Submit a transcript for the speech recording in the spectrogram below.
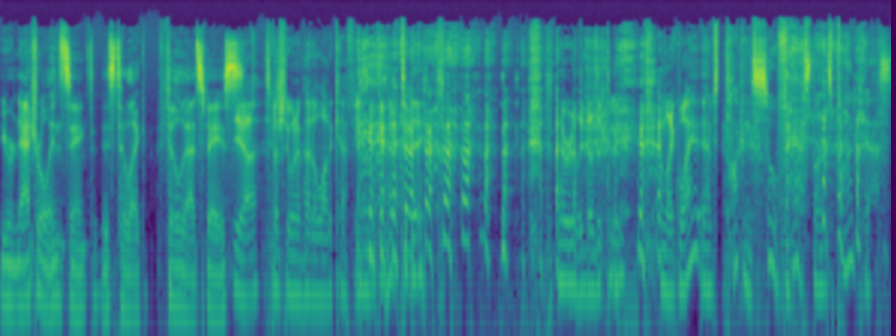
your natural instinct is to like fill that space. Yeah, especially when I've had a lot of caffeine like I had today. that really does it to me. I'm like, why? I'm talking so fast on this podcast.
